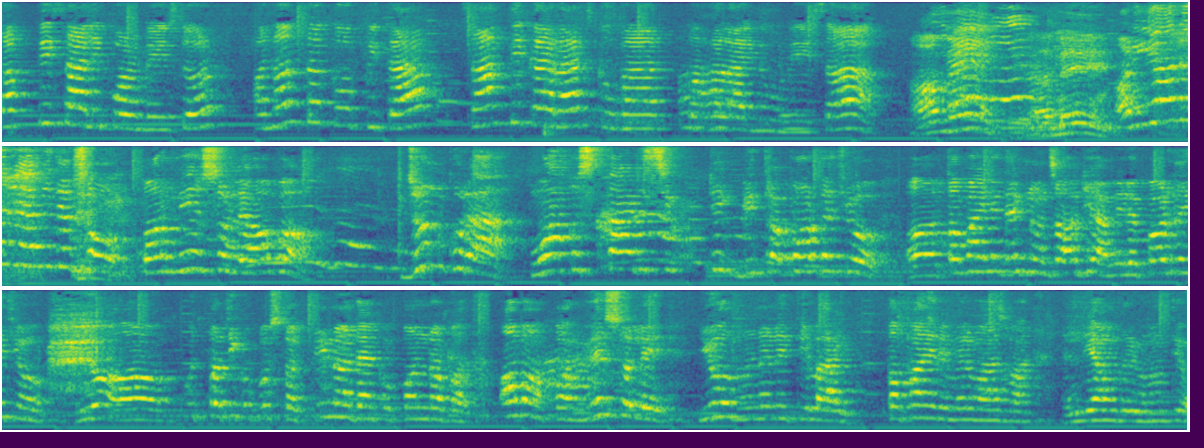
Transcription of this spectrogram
शक्तिशाली परमेश्वर अनन्तको पिता शान्तिका राजकुमार कहलाइनु हुनेछ अनि यहाँनिर हामी देख्छौँ परमेश्वरले अब जुन कुरा उहाँको भित्र पढ्दै थियो तपाईँले देख्नुहुन्छ अघि हामीले पढ्दै थियौँ। यो उत्पत्तिको पुस्तक तिन अध्यायको पन्ध्र पद। अब परमेश्वरले यो रणनीतिलाई तपाईँ र मेरो माझमा ल्याउँदै हुनुहुन्थ्यो।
